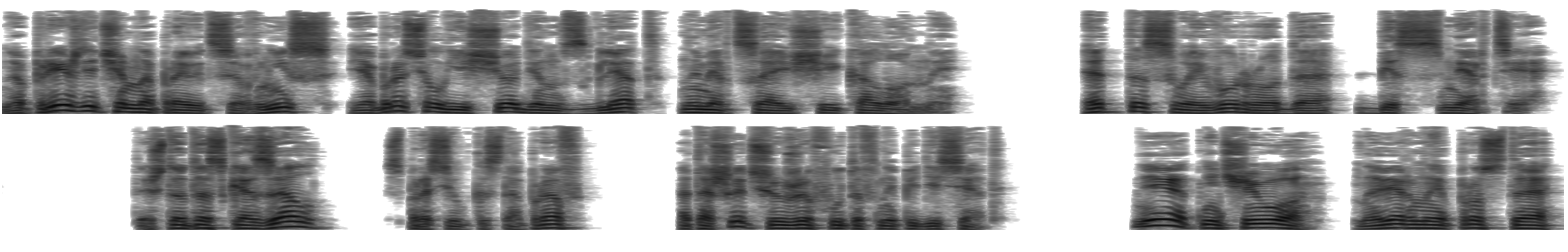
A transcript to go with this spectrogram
Но прежде чем направиться вниз, я бросил еще один взгляд на мерцающие колонны. Это своего рода бессмертие. «Ты что-то сказал?» — спросил Костоправ, отошедший уже футов на пятьдесят. Нет, ничего, наверное, просто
